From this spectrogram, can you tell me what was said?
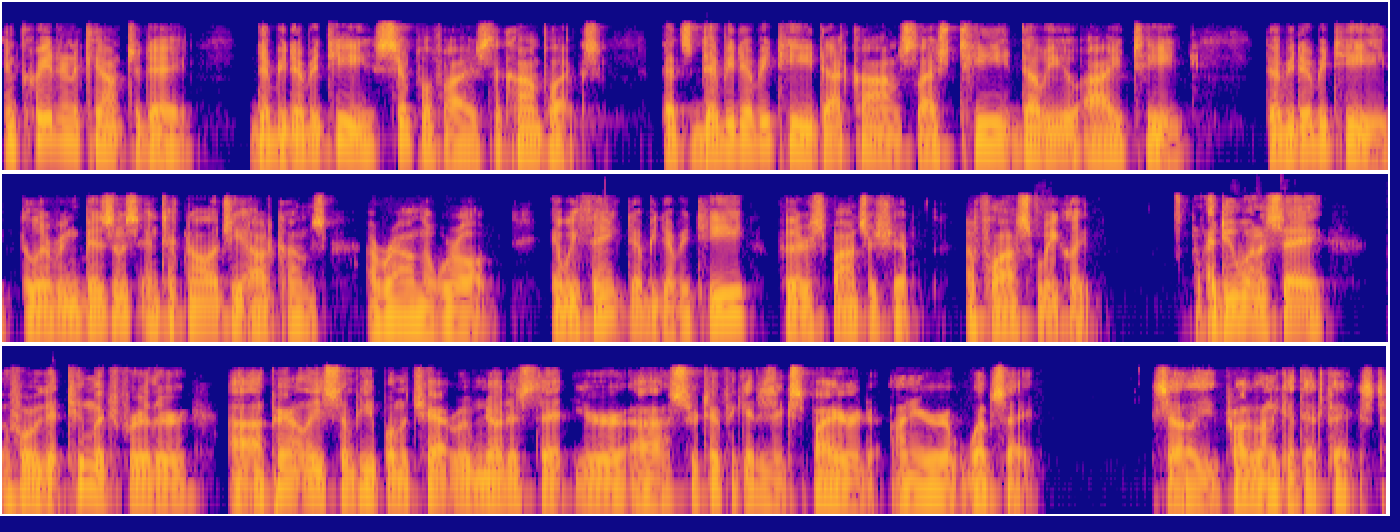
and create an account today. WWT simplifies the complex. That's wwt.com slash TWIT. WWT, delivering business and technology outcomes around the world. And we thank WWT for their sponsorship of Floss Weekly. I do want to say, before we get too much further, uh, apparently some people in the chat room noticed that your uh, certificate is expired on your website. So you probably want to get that fixed.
